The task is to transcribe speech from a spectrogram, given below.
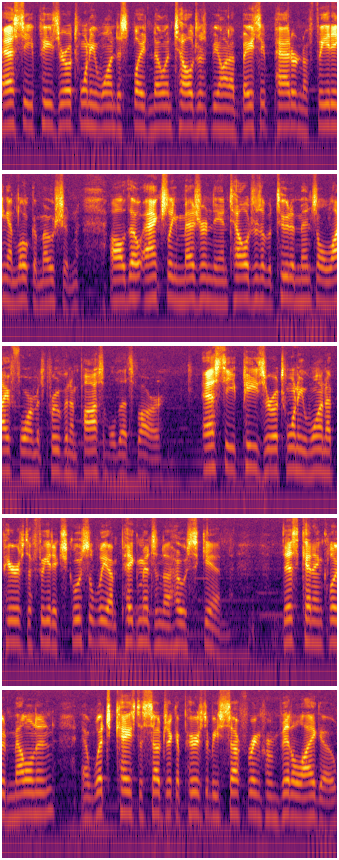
SCP-021 displays no intelligence beyond a basic pattern of feeding and locomotion, although actually measuring the intelligence of a two-dimensional life-form has proven impossible thus far. SCP-021 appears to feed exclusively on pigments in the host's skin. This can include melanin, in which case the subject appears to be suffering from vitiligo.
